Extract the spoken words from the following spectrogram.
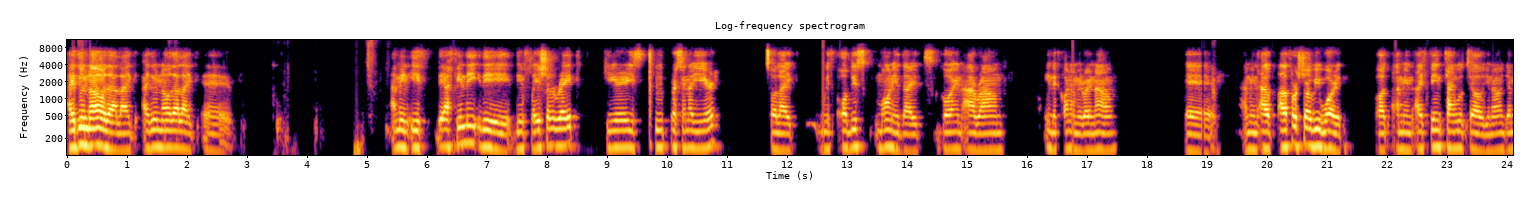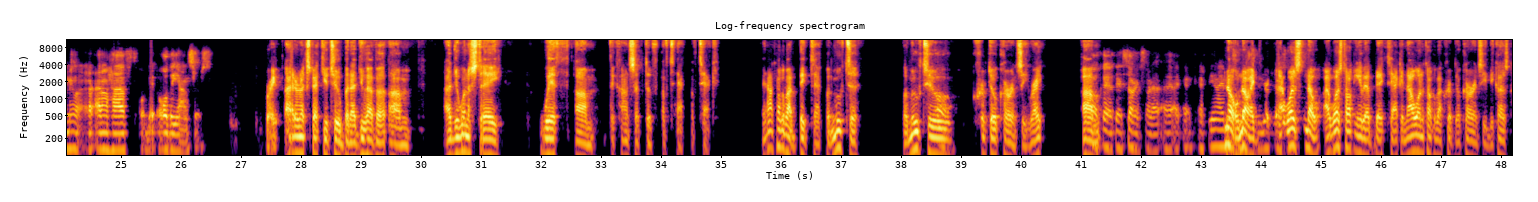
I do know that like I do know that like uh, I mean if the I think the, the the inflation rate here is two percent a year. So like with all this money that it's going around in the economy right now, uh, I mean I'll I'll for sure be worried. But I mean I think time will tell, you know, I, I don't have all the, all the answers. Right. I don't expect you to, but I do have a um I do want to stay with um the concept of, of tech of tech. And not talk about big tech, but move to but move to Oh. cryptocurrency, right? Um okay, okay, sorry, sorry. I I I, I think I no, no, I, I was no, I was talking about big tech, and now I want to talk about cryptocurrency because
